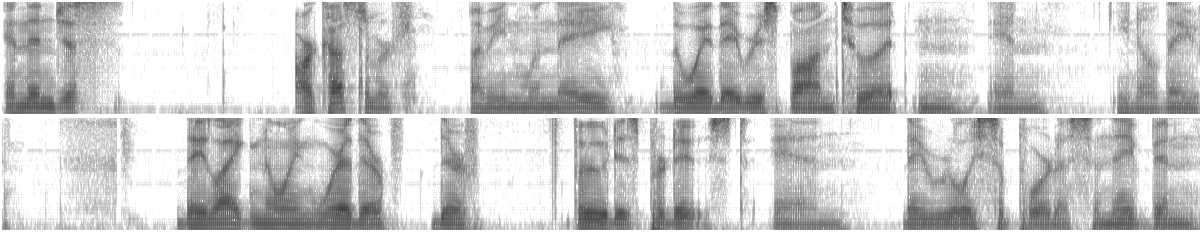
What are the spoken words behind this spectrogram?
and then just our customers. I mean, when they the way they respond to it and and you know, they they like knowing where their their food is produced, and they really support us. And they've been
